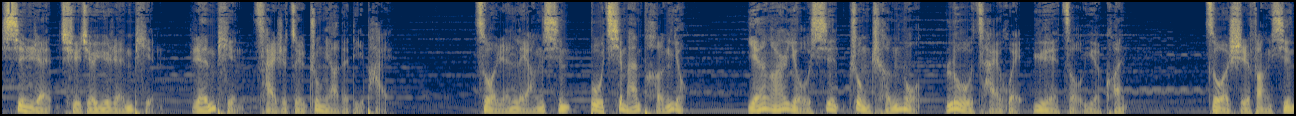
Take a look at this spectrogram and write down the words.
信任取决于人品，人品才是最重要的底牌。做人良心，不欺瞒朋友，言而有信，重承诺，路才会越走越宽。做事放心，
